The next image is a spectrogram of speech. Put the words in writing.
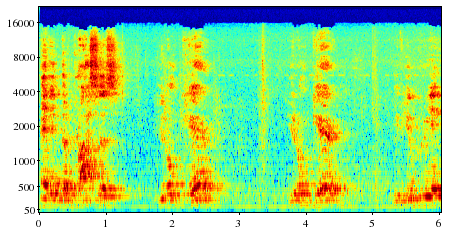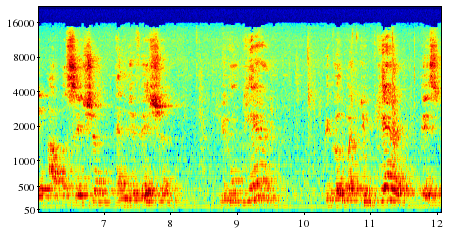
And in the process, you don't care. You don't care. If you create opposition and division, you don't care. Because what you care is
